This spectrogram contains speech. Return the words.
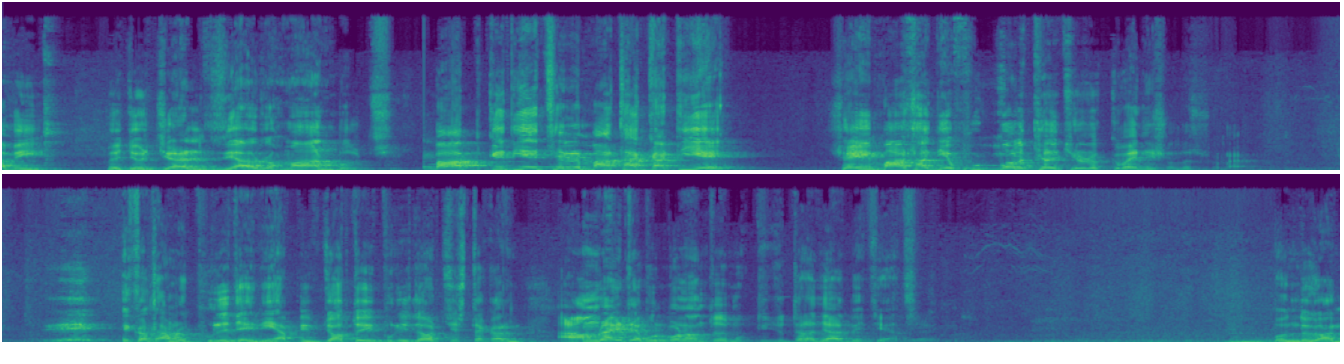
আমি মেজর জিয়াল জিয়াউর রহমান বলছি। বাপকে দিয়ে ছেলের মাথা কাটিয়ে, সেই মাথা দিয়ে ফুটবল খেলছিল রক্ষী বাহিনীর সদস্যরা। এ কথা আমরা ভুলে যাইনি। আপনি যতই ভুলে দেওয়ার চেষ্টা করেন, আমরা এটা ভুলব না, অন্তত মুক্তিযোদ্ধারা যারা বেঁচে আছে। বন্ধুগণ,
